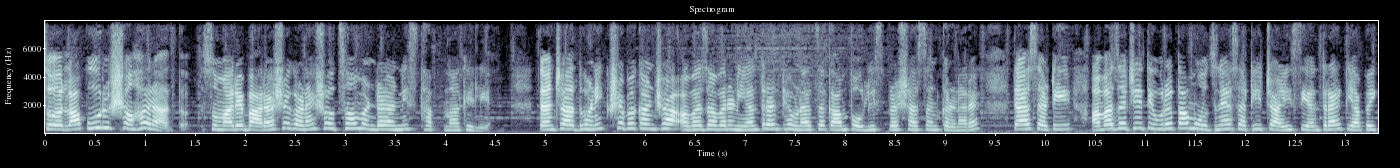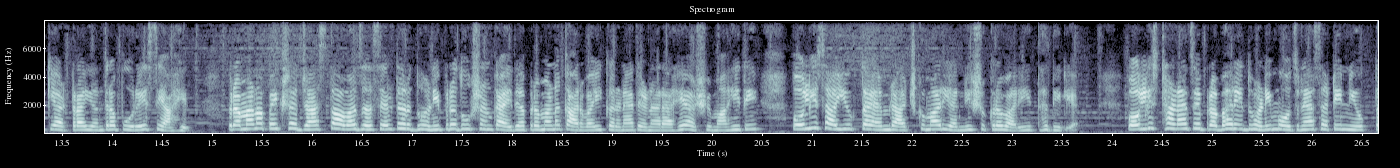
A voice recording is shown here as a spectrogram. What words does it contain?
सोलापूर शहरात सुमारे बाराशे गणेशोत्सव मंडळांनी स्थापना केली आहे. त्यांच्या ध्वनिक्षेपकांच्या आवाजावर नियंत्रण ठेवण्याचं काम पोलीस प्रशासन करणार आहे. त्यासाठी आवाजाची तीव्रता मोजण्यासाठी चाळीस यंत्र आहेत. यापैकी अठरा यंत्र पुरेसे आहेत. प्रमाणापेक्षा जास्त आवाज असेल तर ध्वनी प्रदूषण कायद्याप्रमाणे कारवाई करण्यात येणार आहे अशी माहिती पोलीस आयुक्त एम राजकुमार यांनी शुक्रवारी इथं दिली आहे. पोलीस ठाण्याचे प्रभारी ध्वनी मोजण्यासाठी नियुक्त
